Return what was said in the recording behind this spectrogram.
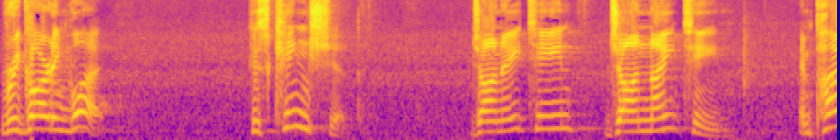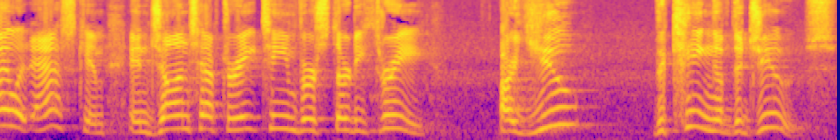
regarding what? His kingship. John 18, John 19. And Pilate asked him in John chapter 18, verse 33, Are you the king of the Jews?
